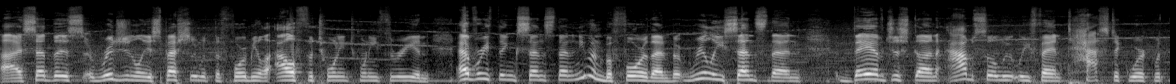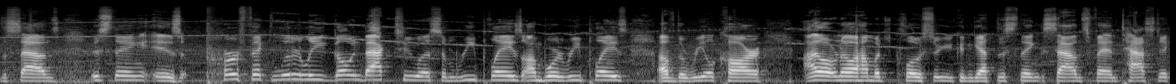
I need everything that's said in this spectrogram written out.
Uh, I said this originally, especially with the Formula Alpha 2023 and everything since then, and even before then, but really since then, they have just done absolutely fantastic work with the sounds. This thing is perfect, literally going back to uh, some replays, onboard replays of the real car I don't know how much closer you can get. This thing sounds fantastic.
